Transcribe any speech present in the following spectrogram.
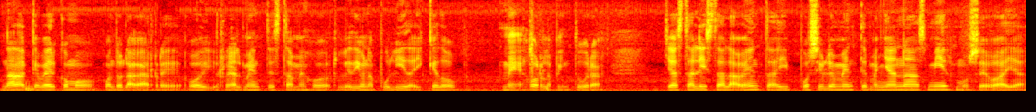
nada que ver como cuando la agarré hoy realmente está mejor. Le di una pulida y quedó mejor la pintura. Ya está lista la venta y posiblemente mañana mismo se vaya.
